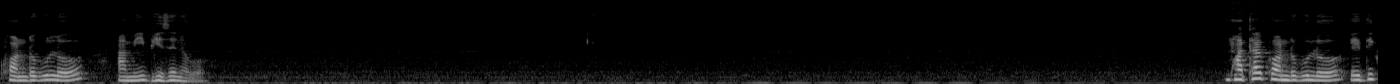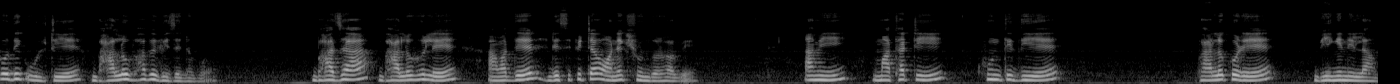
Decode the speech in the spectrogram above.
খণ্ডগুলো আমি ভেজে নেব। মাথার খণ্ডগুলো এদিক ওদিক উল্টিয়ে ভালোভাবে ভেজে নেব। ভাজা ভালো হলে আমাদের রেসিপিটাও অনেক সুন্দর হবে। আমি মাথাটি খুন্তি দিয়ে ভালো করে ভেঙে নিলাম।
